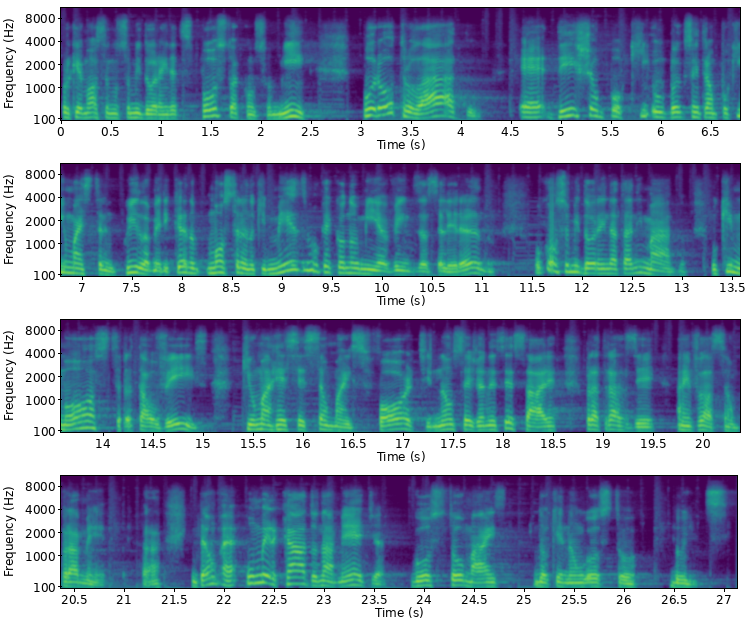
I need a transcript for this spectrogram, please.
porque mostra o consumidor ainda disposto a consumir, por outro lado, é, deixa um pouquinho, o Banco Central um pouquinho mais tranquilo, americano, mostrando que mesmo que a economia vem desacelerando, o consumidor ainda está animado. O que mostra, talvez, que uma recessão mais forte não seja necessária para trazer a inflação para a meta. Tá? Então, é, o mercado, na média, gostou mais do que não gostou do índice.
